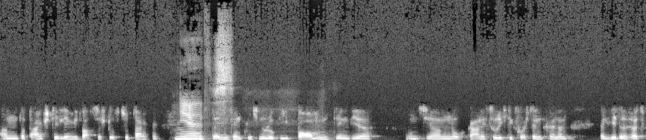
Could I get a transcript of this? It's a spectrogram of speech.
an der Tankstelle mit Wasserstoff zu tanken. Ja, und das ist ein Technologiebaum, den wir uns ja noch gar nicht so richtig vorstellen können, weil jeder halt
